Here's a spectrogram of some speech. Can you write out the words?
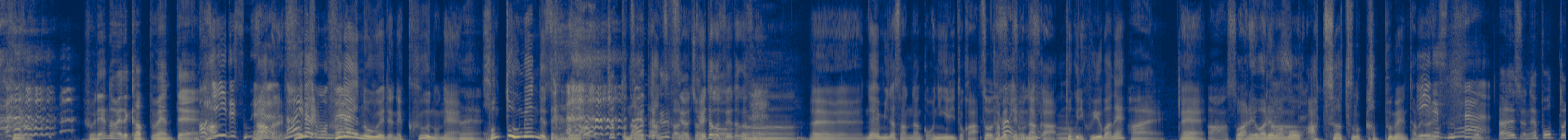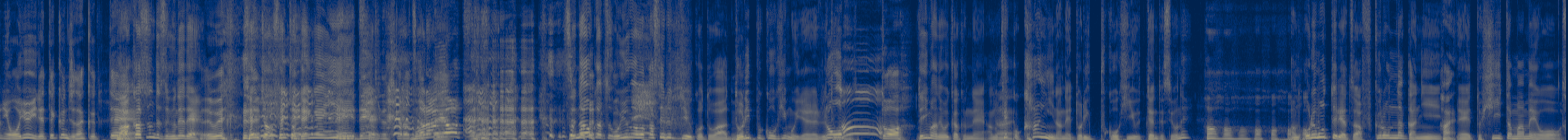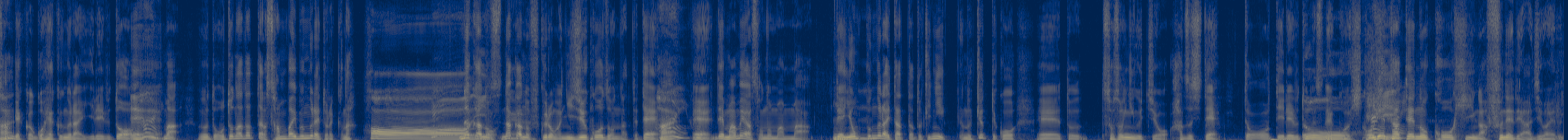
船の上でカップ麺って。あいいですね。なんかねないですもんね。船船の上でね食うのねええ。本当うめえんですよ。ね ちょっと贅沢ですよなんちょっと。贅沢贅沢です。よえーね皆さんなんかおにぎりとか食べてる中はい特に冬場ね。はいええ。我々はもう熱々のカップ麺食べられる。いいですね。あれですよねポットにお湯入れてくんじゃなくって。沸かすんです船で。上船長船長電源いい電気の力もらうよって。でなおかつお湯が沸かせるっていうことはドリップコーヒーも入れられるですと。で今ね及川君ねあのはい。結構簡易なねドリップコーヒー売ってんですよね。はははははあの俺持ってるやつは袋の中にはい。えーとひいた豆を300か500ぐらい入れるとまあうんと大人だったら3杯分ぐらい取れるかな。はあ。中の中の袋が二重構造になっててはいええ。で豆はそのまんま。で4分ぐらい経った時にあのキュッてこうえーと注ぎ口を外してドーって入れるとですね入れたてのコーヒーが船で味わえる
